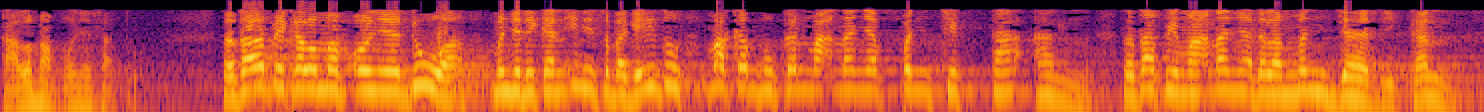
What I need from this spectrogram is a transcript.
Kalau maf'ulnya satu. Tetapi kalau maf'ulnya dua, menjadikan ini sebagai itu, maka bukan maknanya penciptaan. Tetapi maknanya adalah menjadikan.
